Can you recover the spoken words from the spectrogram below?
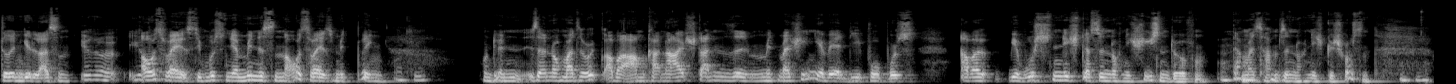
drin gelassen. Ihre, ihre Ausweis, die mussten ja mindestens einen Ausweis mitbringen. Okay. Und dann ist er nochmal zurück, aber am Kanal standen sie mit Maschinengewehr, die Popos. Aber wir wussten nicht, dass sie noch nicht schießen dürfen. Mhm. Damals haben sie noch nicht geschossen. Mhm.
